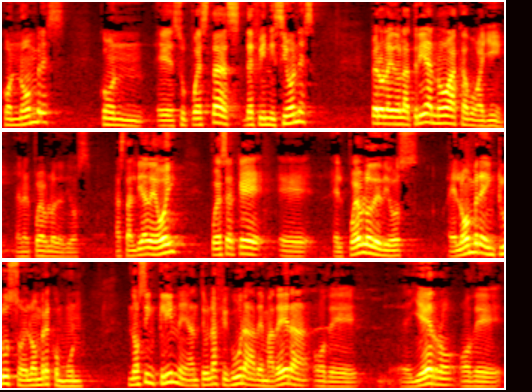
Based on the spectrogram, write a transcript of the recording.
con nombres, con eh, supuestas definiciones, pero la idolatría no acabó allí en el pueblo de Dios. Hasta el día de hoy puede ser que eh, el pueblo de Dios, el hombre incluso, el hombre común, no se incline ante una figura de madera o de hierro o de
